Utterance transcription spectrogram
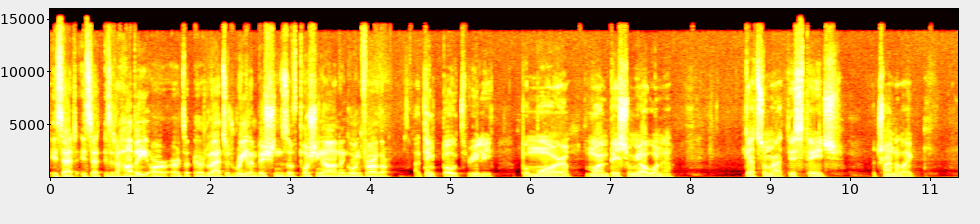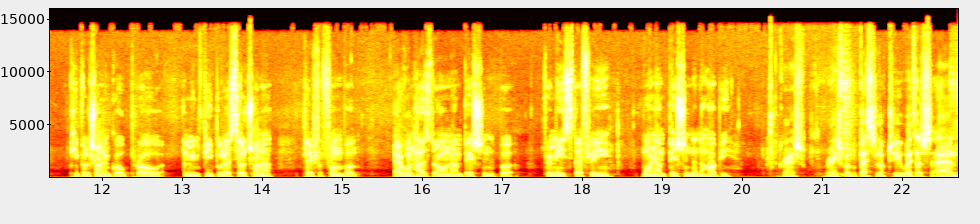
is that is that is it a hobby or, or are the lads with real ambitions of pushing on and going further? I think both really, but more more ambition. We all want to get somewhere at this stage. We're trying to like people are trying to go pro. I mean, people are still trying to play for fun, but everyone has their own ambitions. But for me, it's definitely more an ambition than a hobby. Great, great. Well, best of luck to you with it. Um,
